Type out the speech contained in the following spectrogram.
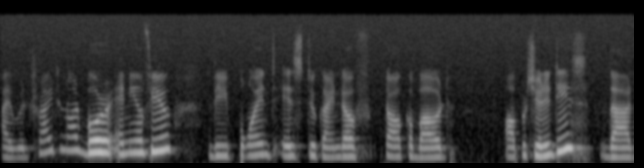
I will try to not bore any of you. The point is to kind of talk about opportunities that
